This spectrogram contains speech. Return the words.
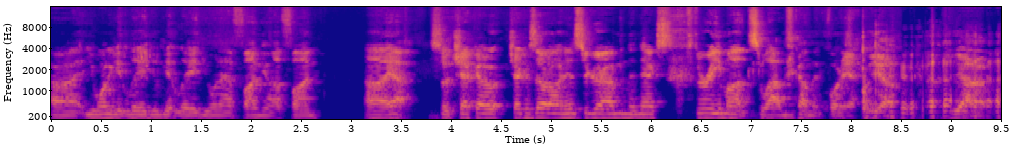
Uh, you want to get laid, you'll get laid. You want to have fun, you'll have fun. Uh, yeah, So check out check us out on Instagram in the next three months. We'll have them coming for you. Yeah. Yeah.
